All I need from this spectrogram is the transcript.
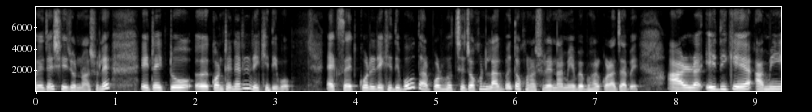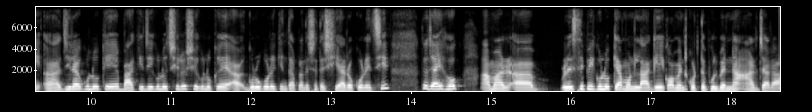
হয়ে যায়, সেই জন্য আসলে এটা একটু কন্টেনারে রেখে দিব। এক সাইড করে রেখে দিব, তারপর হচ্ছে যখন লাগবে তখন আসলে নামিয়ে ব্যবহার করা যাবে। আর এদিকে আমি জিরাগুলোকে, বাকি যেগুলো ছিল সেগুলোকে গুঁড়ো করে কিন্তু আপনাদের সাথে শেয়ারও করেছি। তো যাই হোক, আমার রেসিপিগুলো কেমন লাগে কমেন্ট করতে ভুলবেন না। আর যারা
